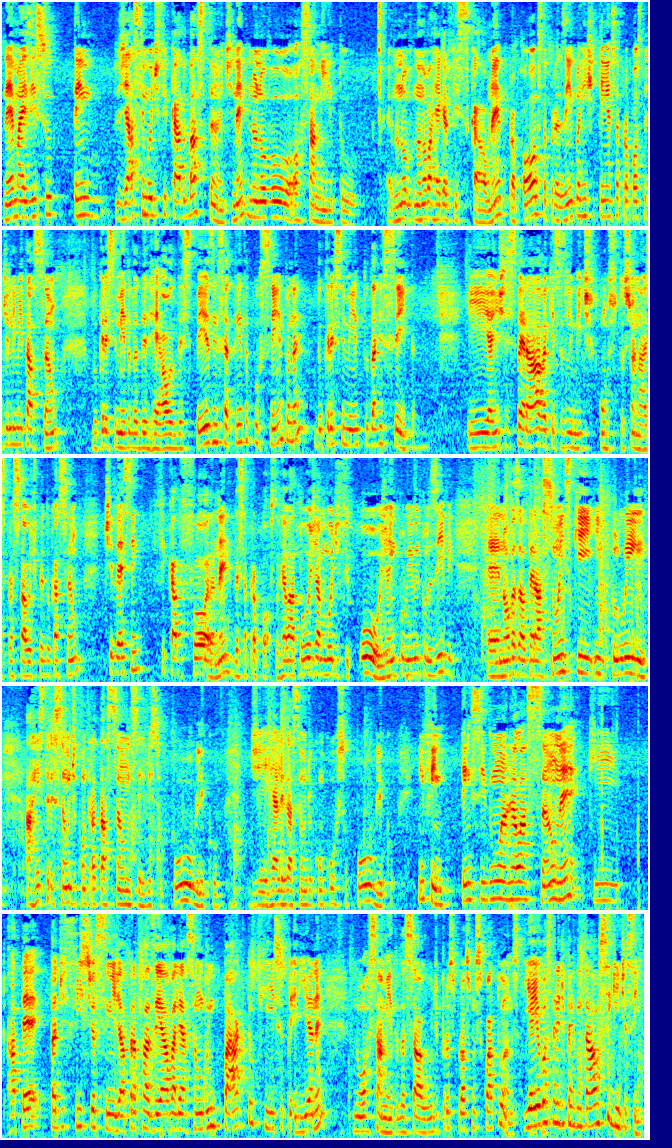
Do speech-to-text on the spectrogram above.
né, mas isso tem já se modificado bastante. Né? No novo orçamento, é, no novo, na nova regra fiscal né, proposta, por exemplo, a gente tem essa proposta de limitação do crescimento da real da despesa em 70% né, do crescimento da receita. E a gente esperava que esses limites constitucionais para a saúde e para a educação tivessem ficado fora né, dessa proposta. O relator já modificou, já incluiu inclusive é, novas alterações que incluem a restrição de contratação no serviço público, de realização de concurso público. Enfim, tem sido uma relação né, que até está difícil assim já para fazer a avaliação do impacto que isso teria né, no orçamento da saúde para os próximos quatro anos. E aí eu gostaria de perguntar o seguinte assim,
